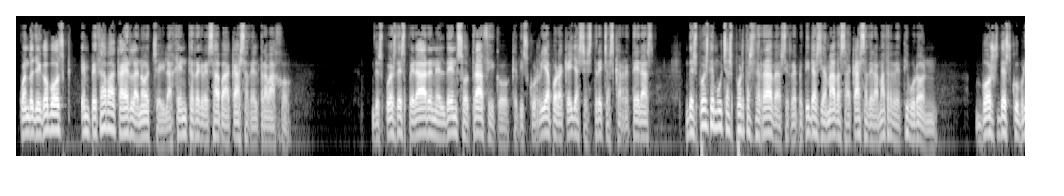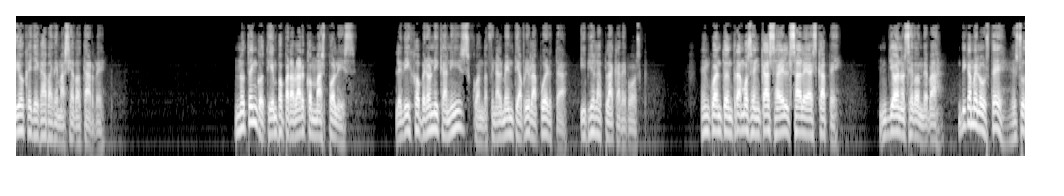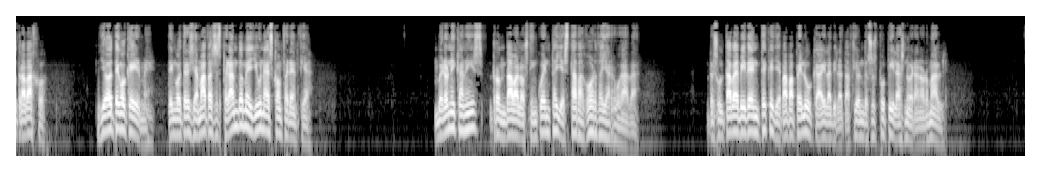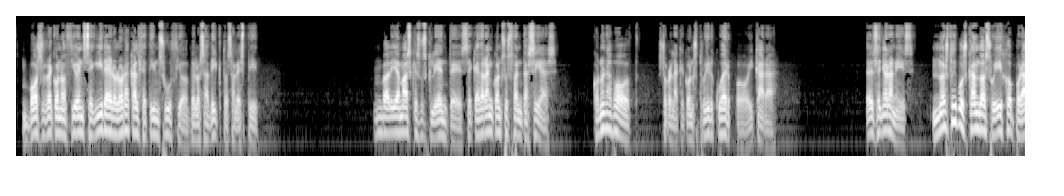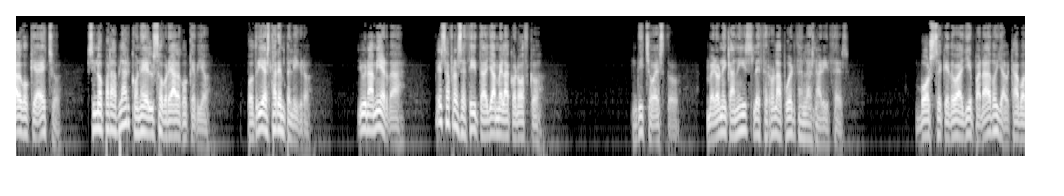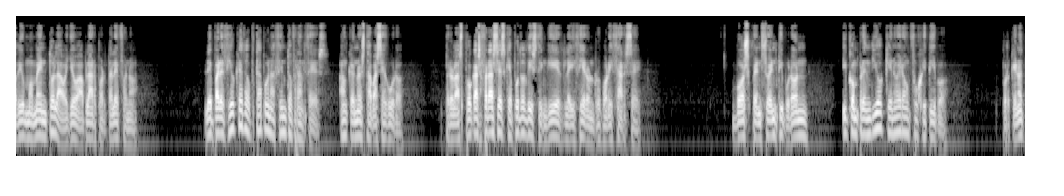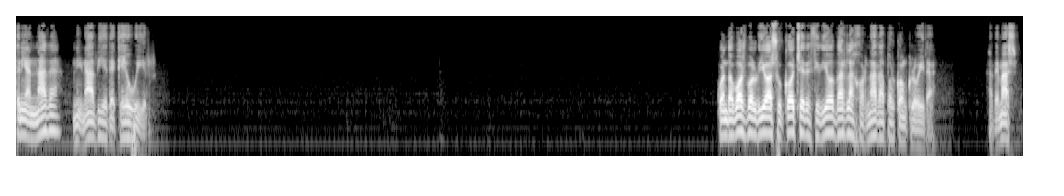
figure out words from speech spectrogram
Cuando llegó Bosch, empezaba a caer la noche y la gente regresaba a casa del trabajo. Después de esperar en el denso tráfico que discurría por aquellas estrechas carreteras, después de muchas puertas cerradas y repetidas llamadas a casa de la madre de Tiburón, Bosch descubrió que llegaba demasiado tarde. No tengo tiempo para hablar con más polis, le dijo Verónica Nis cuando finalmente abrió la puerta y vio la placa de Bosch. En cuanto entramos en casa, él sale a escape. Yo no sé dónde va. Dígamelo usted, es su trabajo. Yo tengo que irme. Tengo tres llamadas esperándome y una es conferencia. Verónica Nis rondaba los cincuenta y estaba gorda y arrugada. Resultaba evidente que llevaba peluca y la dilatación de sus pupilas no era normal. Bosch reconoció enseguida el olor a calcetín sucio de los adictos al speed. Valía más que sus clientes, se quedaran con sus fantasías, con una voz sobre la que construir cuerpo y cara. El señor Anís, no estoy buscando a su hijo por algo que ha hecho, sino para hablar con él sobre algo que vio. Podría estar en peligro. Y una mierda. Esa frasecita ya me la conozco. Dicho esto, Verónica Anís le cerró la puerta en las narices. Boss se quedó allí parado y al cabo de un momento la oyó hablar por teléfono. Le pareció que adoptaba un acento francés, aunque no estaba seguro, pero las pocas frases que pudo distinguir le hicieron ruborizarse. Bosch pensó en tiburón y comprendió que no era un fugitivo, porque no tenía nada ni nadie de qué huir. Cuando Bosch volvió a su coche decidió dar la jornada por concluida. Además,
